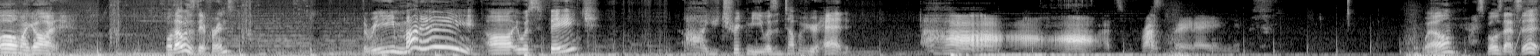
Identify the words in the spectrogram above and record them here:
Oh my god. Well, that was different. Three money! Oh, it was fake? Oh, you tricked me. It was the top of your head. Ah, oh, that's frustrating. Well, I suppose that's it.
